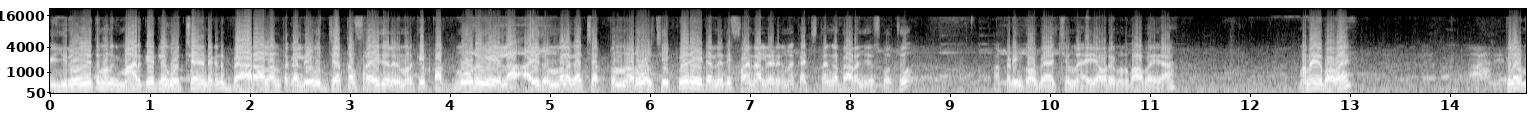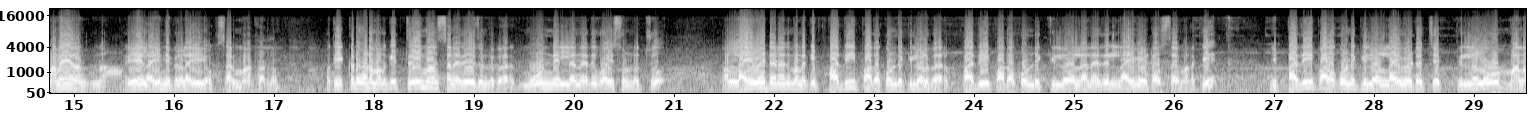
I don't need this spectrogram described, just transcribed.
ఈ రోజు అయితే మనకి మార్కెట్లోకి వచ్చాయంటే కానీ బేరాలు అంతగా లేవు. జత ప్రైజ్ అనేది మనకి పదమూడు వేల ఐదు వందలుగా చెప్తున్నారు. వాళ్ళు చెప్పే రేట్ అనేది ఫైనల్ రేట్ కన్నా ఖచ్చితంగా బేరం చేసుకోవచ్చు. అక్కడ ఇంకో బ్యాచ్ ఉన్నాయి. అయ్యి ఎవరే? మన బాబాయ్యా? మనయ్య బాబాయ్? పిల్లలు మనయ్య అంటున్నా. ఏ ఎన్ని పిల్లలు అయ్యి ఒకసారి మాట్లాడదాం. ఓకే ఇక్కడ కూడా మనకి త్రీ మంత్స్ అనేది ఏజ్ ఉంటుంది సార్ మూడు నెలలు అనేది వయసు ఉండొచ్చు. లైవ్ వెయిట్ అనేది మనకి పది పదకొండు కిలోలు సార్ పది పదకొండు కిలోలు అనేది లైవ్ వెయిట్ వస్తాయి మనకి. ఈ పది పదకొండు కిలోల లైవ్ వెయిట్ వచ్చే పిల్లలు మన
